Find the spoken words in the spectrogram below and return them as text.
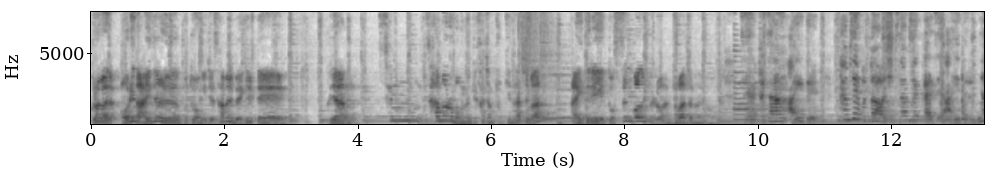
그러면 어린 아이들은 보통 이제 3일 먹일 때 그냥 생 산으로 먹는 게 가장 좋긴 하지만 아이들이 또 쓴 거는 별로 안 좋아하잖아요. 제가 가장 아이들 3세부터 13세까지 아이들은요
